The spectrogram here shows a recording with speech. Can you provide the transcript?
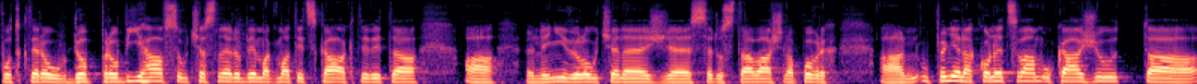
pod kterou do, probíhá v současné době magmatická aktivita a není vyloučené, že se dostáváš na povrch. A úplně nakonec vám ukážu ta,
